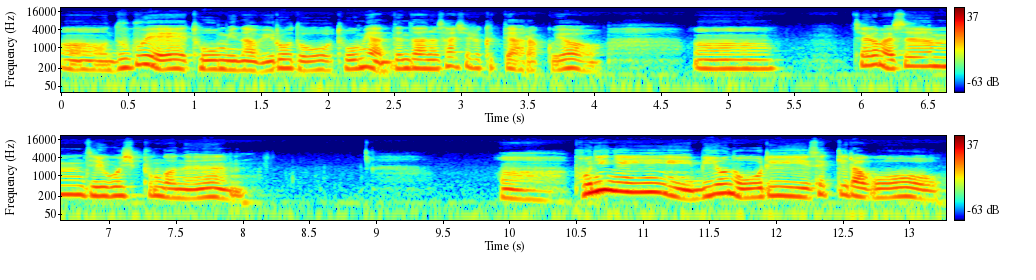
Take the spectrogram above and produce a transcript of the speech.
어, 누구의 도움이나 위로도 도움이 안 된다는 사실을 그때 알았고요. 어, 제가 말씀드리고 싶은 거는 어, 본인이 미운 오리 새끼라고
